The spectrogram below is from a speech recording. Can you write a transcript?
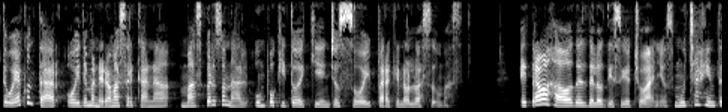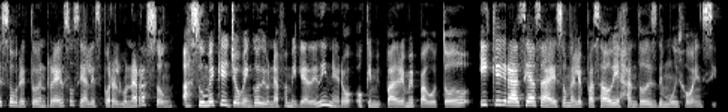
Te voy a contar hoy de manera más cercana, más personal, un poquito de quién yo soy para que no lo asumas. He trabajado desde los 18 años. Mucha gente, sobre todo en redes sociales, por alguna razón, asume que yo vengo de una familia de dinero o que mi padre me pagó todo y que gracias a eso me lo he pasado viajando desde muy jovencito.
